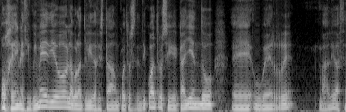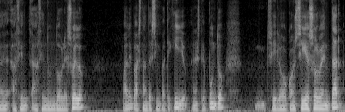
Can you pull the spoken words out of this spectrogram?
OGN 5,5, la volatilidad está a un 4,74, sigue cayendo, eh, VR, ¿vale? haciendo un doble suelo, ¿vale? Bastante simpatiquillo en este punto. Si lo consigue solventar,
